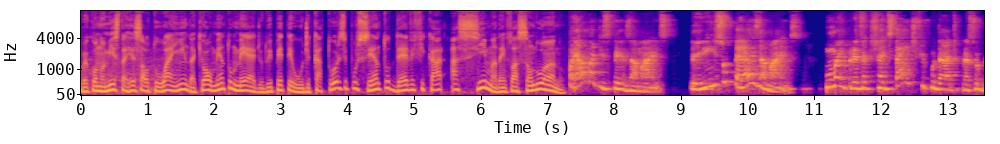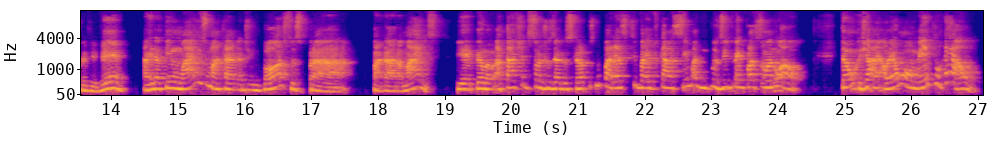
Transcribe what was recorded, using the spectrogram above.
O economista ressaltou ainda que o aumento médio do IPTU de 14% deve ficar acima da inflação do ano. É uma despesa a mais. E isso pesa mais. Uma empresa que já está em dificuldade para sobreviver, ainda tem mais uma carga de impostos para pagar a mais, e pela, a taxa de São José dos Campos não parece que vai ficar acima, inclusive, da inflação anual. Então, já é um aumento real,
